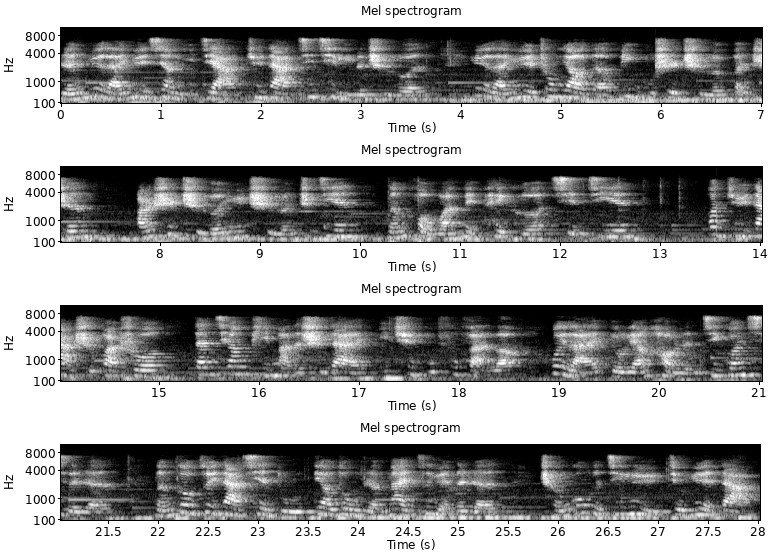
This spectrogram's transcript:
人越来越像一架巨大机器里的齿轮。越来越重要的并不是齿轮本身，而是齿轮与齿轮之间能否完美配合衔接。换句大实话说，单枪匹马的时代一去不复返了。未来有良好人际关系的人，能够最大限度调动人脉资源的人，成功的几率就越大。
